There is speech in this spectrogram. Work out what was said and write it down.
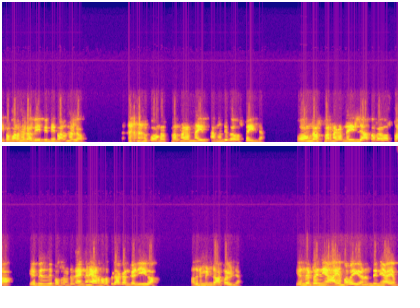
ഇപ്പൊ പറഞ്ഞല്ലോ വി പി പി പറഞ്ഞല്ലോ. കോൺഗ്രസ് ഭരണഘടനയിൽ അങ്ങനൊരു വ്യവസ്ഥയില്ല. കോൺഗ്രസ് ഭരണഘടന ഇല്ലാത്ത വ്യവസ്ഥ കെ പി സി സി പ്രസിഡന്റിന് എങ്ങനെയാണ് നടപ്പിലാക്കാൻ കഴിയുക? അതിന് മിണ്ടാട്ടമില്ല. എന്നിട്ട് ന്യായം പറയുകയാണ്. എന്ത് ന്യായം?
